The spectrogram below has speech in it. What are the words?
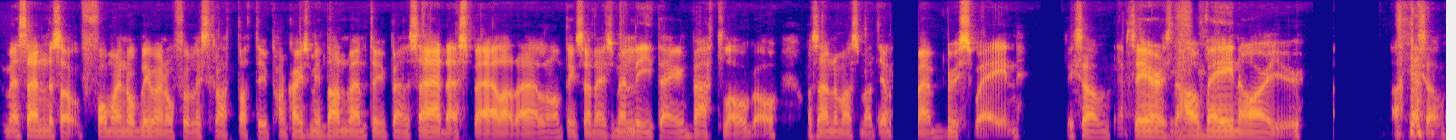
men, sen, så får man nog bli nog full i skratt typ, han kan ju som inte använda typ en CD-spelare eller någonting så det är som en mm. liten bat-logo. Och sen är man som att jag med Bruce Wayne. Liksom, yeah. seriously, how vain are you? Att liksom,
